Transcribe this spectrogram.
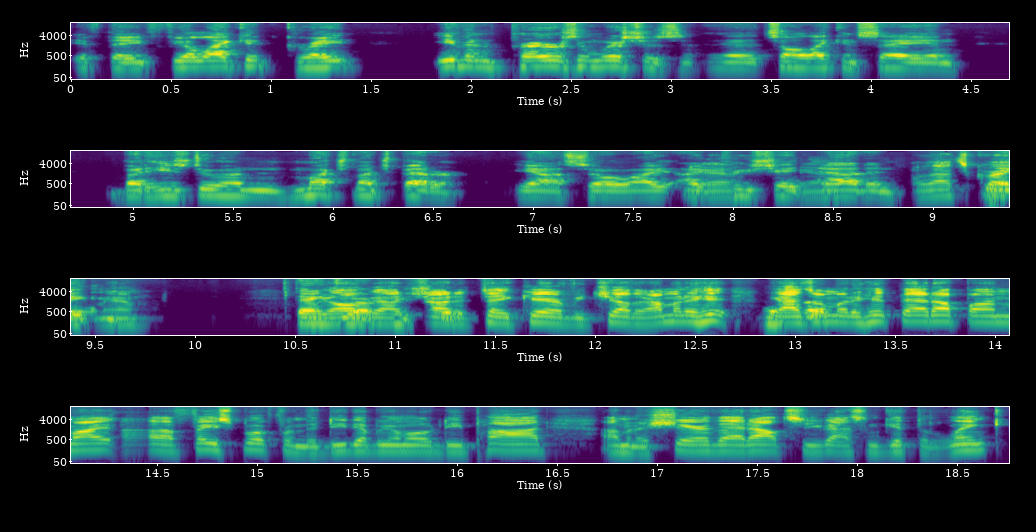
if they feel like it, great. Even prayers and wishes. That's all I can say. And but he's doing much much better. Yeah, so I, I appreciate yeah. that. And Well, that's great, Yeah. man. Thank we you. all got to try to take care of each other. I'm gonna hit That's guys. right. I'm gonna hit that up on my uh, Facebook from the DWMOD Pod. I'm gonna share that out so you guys can get the link,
